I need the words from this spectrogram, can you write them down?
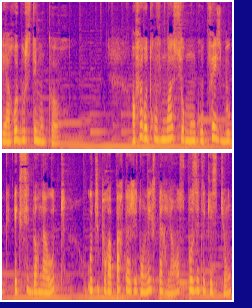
et à rebooster mon corps. Enfin, retrouve-moi sur mon groupe Facebook Exit Burnout où tu pourras partager ton expérience, poser tes questions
